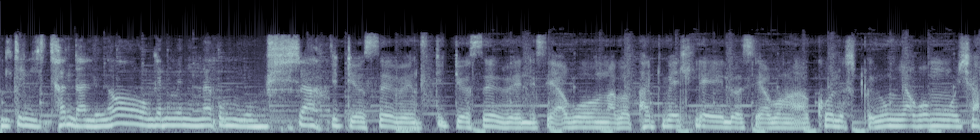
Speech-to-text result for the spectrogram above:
lithi ngilithandane lonke nibe ninako omusha studio seven studio seven siyabonga baphathi behlelo siyabonga kakhulu sigqibe umnyaka omutsha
